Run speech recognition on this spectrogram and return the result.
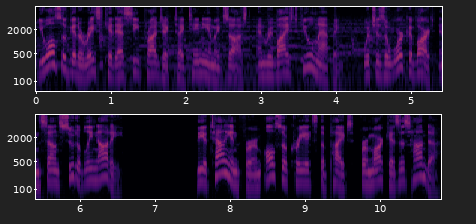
You also get a Race Kit SC Project titanium exhaust and revised fuel mapping, which is a work of art and sounds suitably naughty. The Italian firm also creates the pipes for Marquez's Honda.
